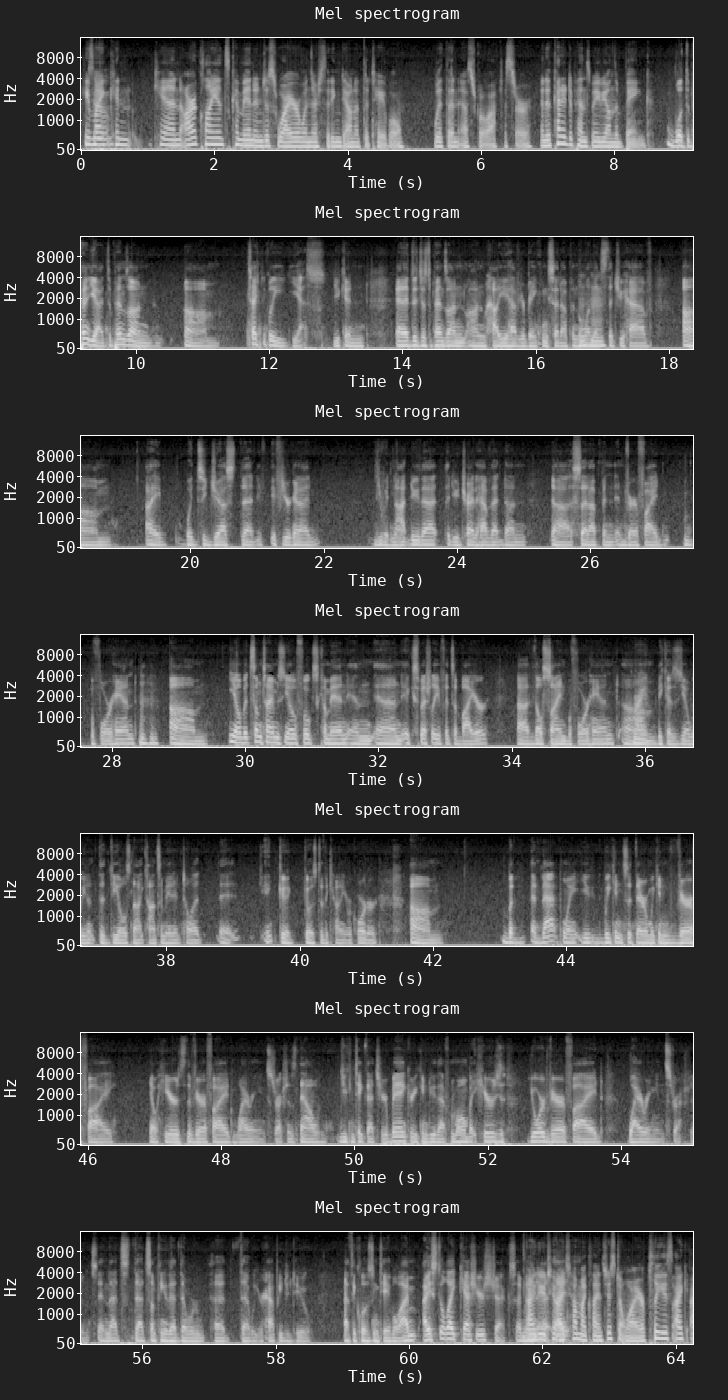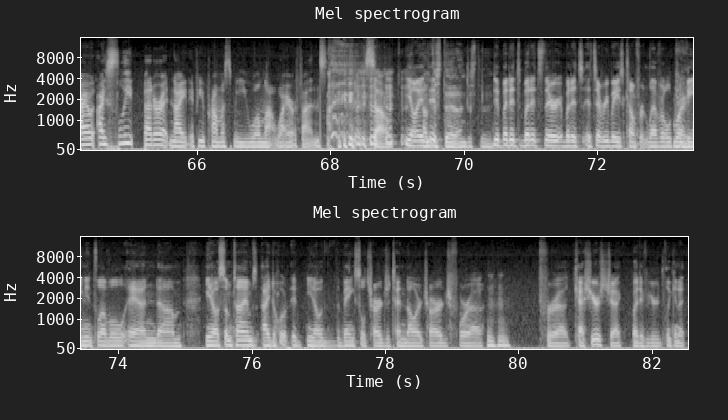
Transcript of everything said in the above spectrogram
Hey, So- Mike, can can our clients come in and just wire when they're sitting down at the table with an escrow officer? And it kind of depends maybe on the bank. Well, it depends. Yeah, it depends on. Um, technically, yes, you can, and it, just depends on on how you have your banking set up and the Mhm. limits that you have. Um, I would suggest that if, if you're gonna, you would not do that. That you try to have that done, uh, set up and, and verified beforehand. Mm-hmm. um, you know, but sometimes you know folks come in and and especially if it's a buyer, uh, they'll sign beforehand um, Right. because you know we the deal's not consummated until it, it it goes to the county recorder. Um, but at that point, you we can sit there and we can verify. You know, here's the verified wiring instructions. Now you can take that to your bank or you can do that from home. But here's your verified wiring instructions, and that's that's something that that we're uh, that we are happy to do at the closing table. I'm I still like cashier's checks. I mean, I do too. I, tell my clients just don't wire, please. I, I I sleep better at night if you promise me you will not wire funds. so you know, it, it, Understood. Understood. But it's but it's their but it's it's everybody's comfort level, Right. convenience level, and um, you know sometimes I don't. It, you know the banks will charge a ten dollar charge for a mhm. for a cashier's check, but if you're looking at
